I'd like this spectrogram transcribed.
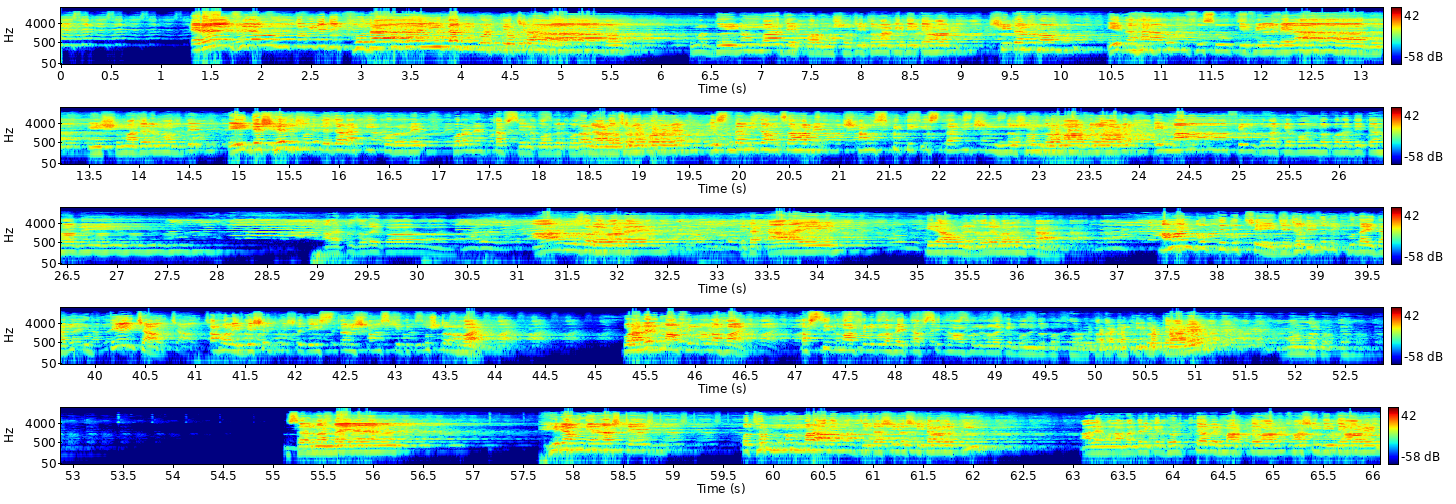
তুমি যদি খোদাই দাবি করতে চাও, তোমার দুই নম্বর যে কর্মসূচি তোমাকে দিতে হবে, সেটা হলো এই সমাজের মধ্যে, এই দেশের মধ্যে যারা কি করবে আলোচনা করবে, ইসলামী হবে, সাংস্কৃতিক, ইসলামিক, সুন্দর সুন্দর মাহফিল হবে, এই মাহফিল গুলাকে বন্ধ করে দিতে হবে। আর একটু জোরে আরও জোরে বলেন এটা কার আইন? ফিরাউনের, জোরে বলেন কার? হামান বুদ্ধি দিচ্ছে যে যদি তুমি খুদাই দাবি করতেই চাও, তাহলে দেশের মধ্যে যে ইসলামী সাংস্কৃতিক অনুষ্ঠান হয়, কোরআনের মাহফিলগুলো হয়, তাফসির মাহফিলগুলো হয় তাফসির মাহফিল গুলোকে বন্ধ করতে হবে। কথাটা কি করতে হবে? বন্ধ করতে হবে। মুসলমান ভাইরা আমার ফিরাউনের রাষ্ট্রে প্রথম নম্বর আলামত যেটা ছিল সেটা হলো কি? আলেমুল আমাদেরকে ধরতে হবে, মারতে হবে, ফাঁসি দিতে হবে।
